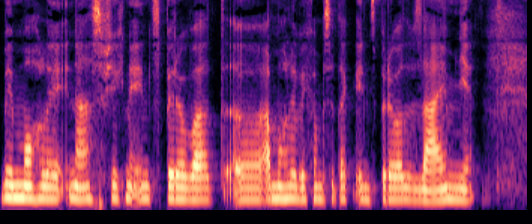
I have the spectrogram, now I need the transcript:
by mohli nás všechny inspirovat uh, a mohli bychom se tak inspirovat vzájemně. Uh,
